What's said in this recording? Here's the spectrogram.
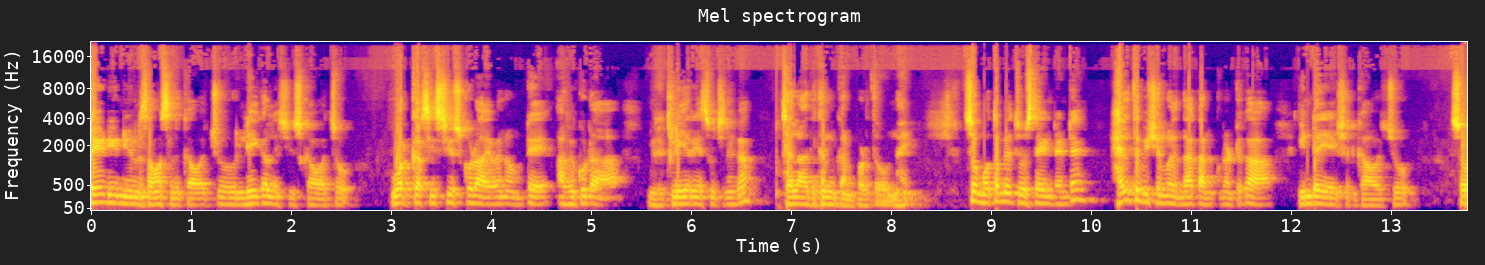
ట్రేడ్ యూనియన్ల సమస్యలు కావచ్చు లీగల్ ఇష్యూస్ కావచ్చు వర్కర్స్ ఇష్యూస్ కూడా ఏమైనా ఉంటే అవి కూడా మీకు క్లియర్ అయ్యే సూచనగా చాలా అధికంగా కనపడుతూ ఉన్నాయి. సో మొత్తం మీద చూస్తే ఏంటంటే హెల్త్ విషయంలో ఇందాక అనుకున్నట్టుగా ఇండైజేషన్ కావచ్చు. సో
